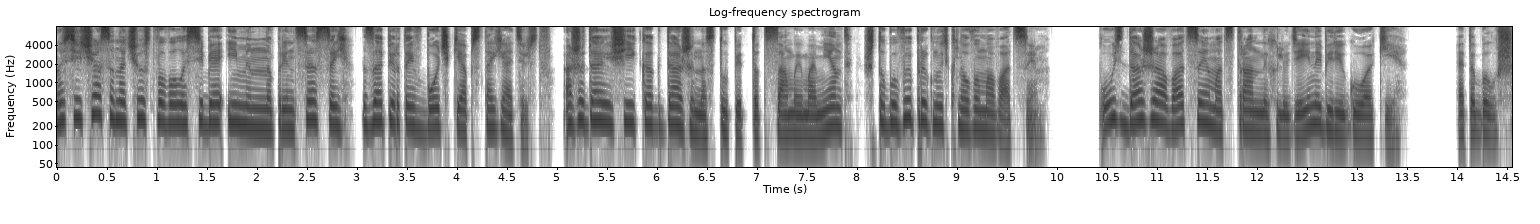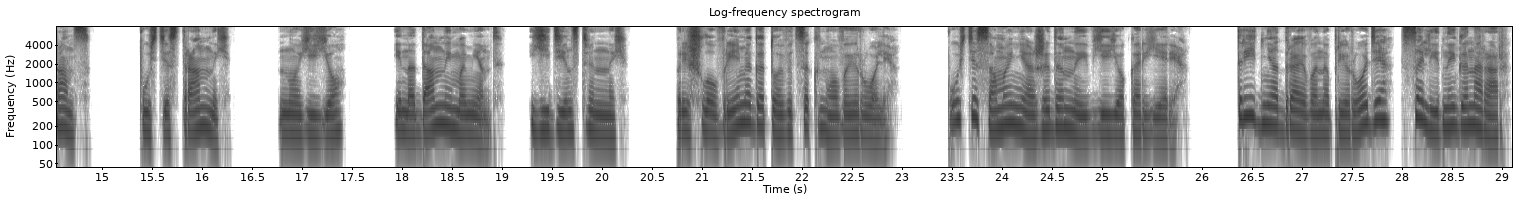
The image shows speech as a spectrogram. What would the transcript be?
Но сейчас она чувствовала себя именно принцессой, запертой в бочке обстоятельств, ожидающей, когда же наступит тот самый момент, чтобы выпрыгнуть к новым овациям. Пусть даже овациям от странных людей на берегу Оки. Это был шанс, пусть и странный, но ее и на данный момент единственный. Пришло время готовиться к новой роли, пусть и самой неожиданной в ее карьере. Три дня драйва на природе — солидный гонорар,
